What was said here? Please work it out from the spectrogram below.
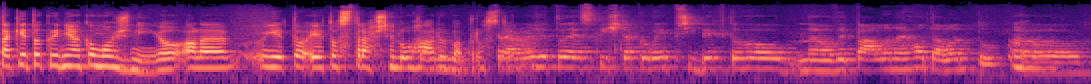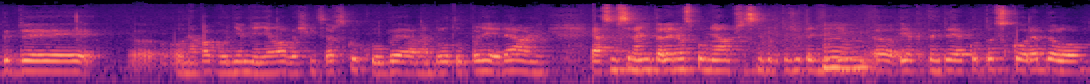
tak je to klidně jako možný, jo, ale je to, je to strašně dlouhá doba prostě. Právě, že to je spíš takový příběh toho no, vypáleného talentu, uh-huh. kdy eh, ona pak hodně měnila ve Švýcarsku kluby a nebylo to úplně ideální. Já jsem si na ní tady jenom vzpomněla přesně, protože teď vidím, hmm. jak tehdy jako to skore bylo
